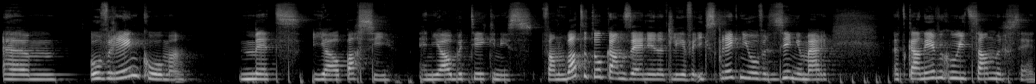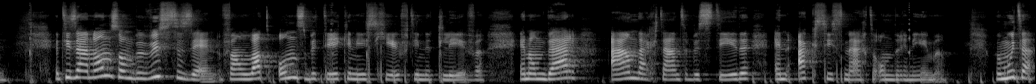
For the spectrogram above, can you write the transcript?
um, overeenkomen met jouw passie en jouw betekenis. Van wat het ook kan zijn in het leven. Ik spreek niet over zingen, maar het kan evengoed iets anders zijn. Het is aan ons om bewust te zijn van wat ons betekenis geeft in het leven en om daar aandacht aan te besteden en acties naar te ondernemen. We moeten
